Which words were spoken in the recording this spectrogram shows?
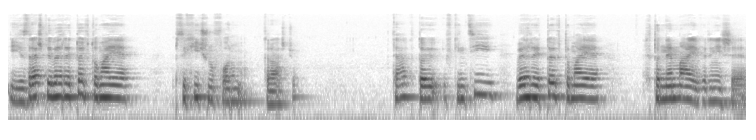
І, зрештою, виграє той, хто має психічну форму кращу. Так, той в кінці виграє той, хто має, хто не має верніше,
